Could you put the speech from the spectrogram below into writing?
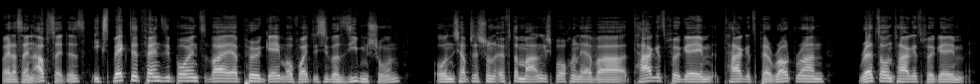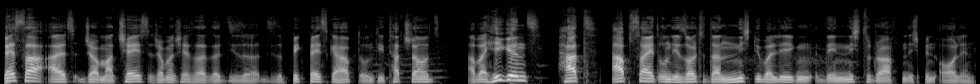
weil das ein Upside ist. Expected Fantasy Points war er per Game auf Wide Receiver 7 schon. Und ich habe es ja schon öfter mal angesprochen, er war Targets per Game, Targets per Route Run, Red Zone Targets per Game besser als Jamar Chase. Jamar Chase hat halt diese, diese Big Plays gehabt und die Touchdowns. Aber Higgins hat Upside und ihr solltet dann nicht überlegen, den nicht zu draften. Ich bin all in.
